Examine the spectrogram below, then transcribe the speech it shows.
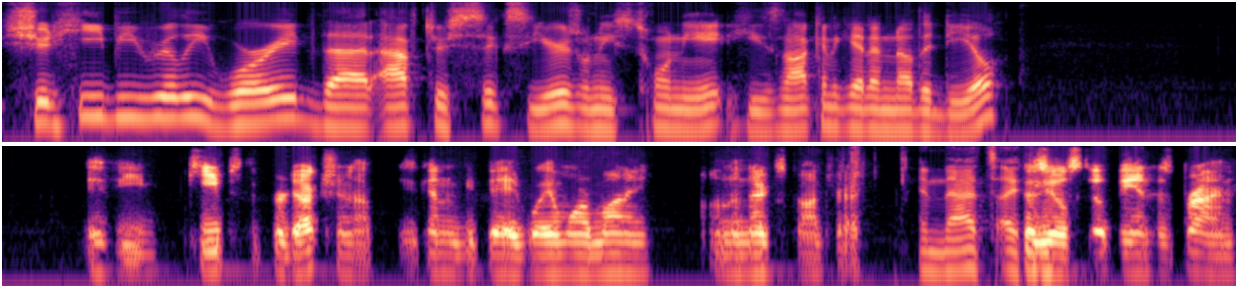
Should he be really worried that after six years, when he's 28, he's not going to get another deal? If he keeps the production up, he's going to be paid way more money on the next contract And that's because he'll still be in his prime.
